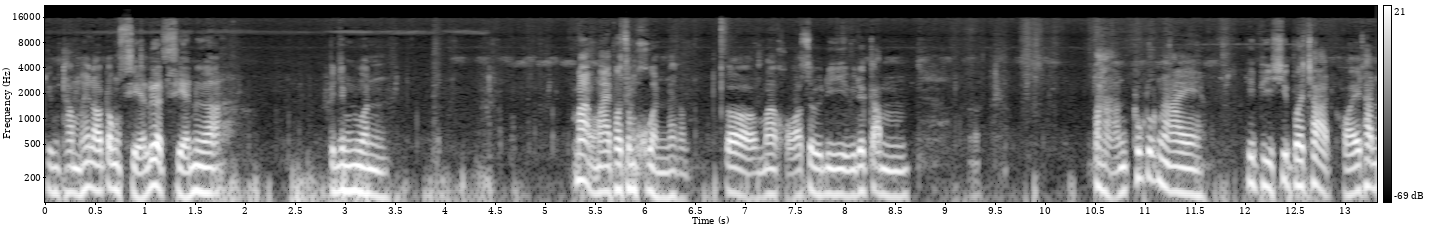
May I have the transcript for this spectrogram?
จึงทำให้เราต้องเสียเลือดเสียเนื้อ เป็นจำนวน มากมายพอสมควรนะครับ ก็มาขอสรุดีวิรกรรมทหารทุกๆนายที่พีชีพเพื่อชาติขอให้ท่าน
